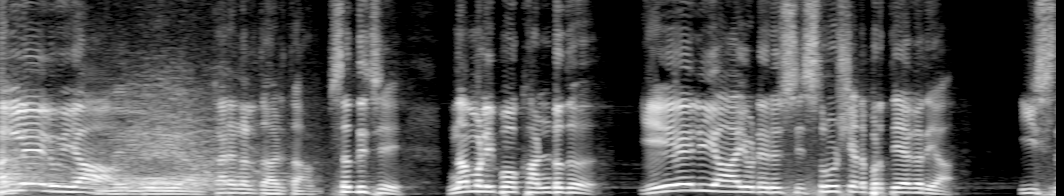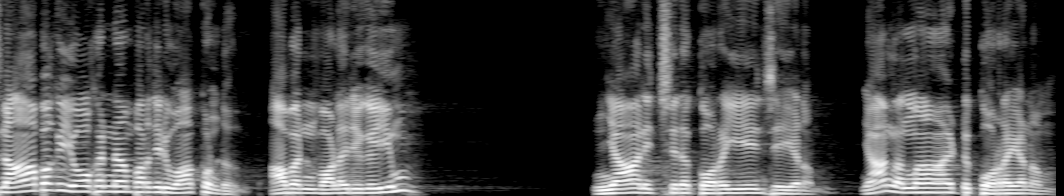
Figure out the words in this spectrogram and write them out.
ഹല്ലേ ലുയാ കരങ്ങൾ താഴ്ത്താം. ശ്രദ്ധിച്ച് നമ്മളിപ്പോ കണ്ടത് ഏലിയായുടെ ഒരു ശുശ്രൂഷയുടെ പ്രത്യേകതയാ. ഈ സ്നാപക യോഹന്നാൻ പറഞ്ഞൊരു വാക്കുണ്ട്. അവൻ വളരുകയും ഞാൻ ഇച്ചിരി കുറയുകയും ചെയ്യണം. ഞാൻ നന്നായിട്ട് കുറയണം.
